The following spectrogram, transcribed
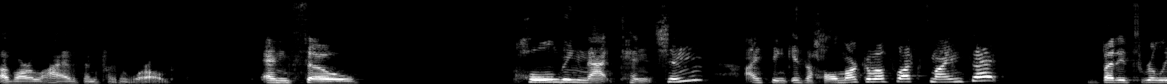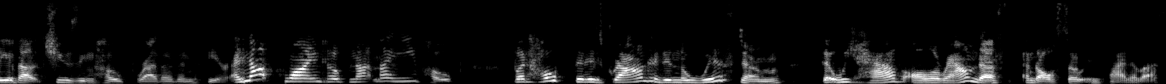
of our lives and for the world. And so holding that tension, I think, is a hallmark of a flux mindset, but it's really about choosing hope rather than fear. And not blind hope, not naive hope, but hope that is grounded in the wisdom that we have all around us and also inside of us.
